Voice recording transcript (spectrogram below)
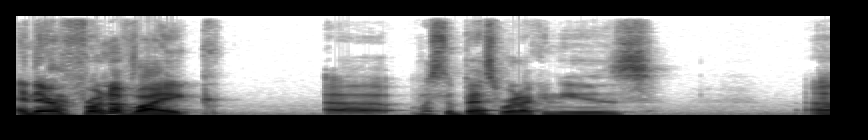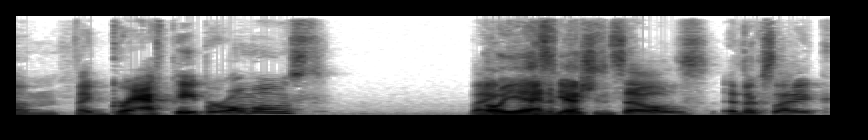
and they're in front of like, uh, what's the best word I can use? Um, like graph paper almost. Like Oh, yes, animation yes. cells. It looks like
